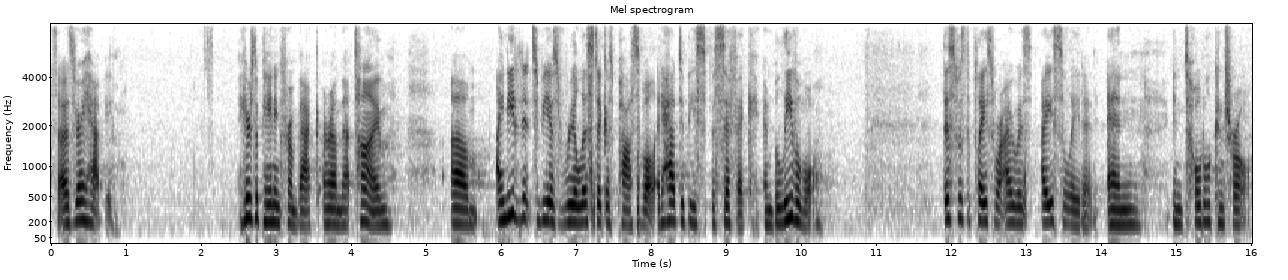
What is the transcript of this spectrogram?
So I was very happy. Here's a painting from back around that time. Um, I needed it to be as realistic as possible. It had to be specific and believable. This was the place where I was isolated and in total control.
